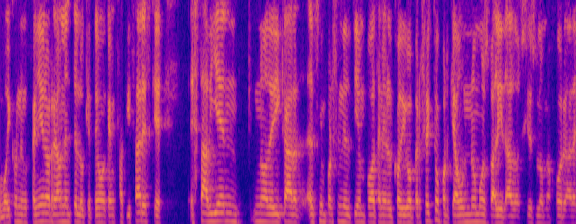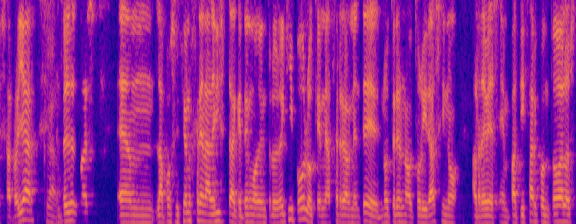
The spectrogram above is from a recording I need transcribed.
voy con un ingeniero, realmente lo que tengo que enfatizar es que está bien no dedicar el 100% del tiempo a tener el código perfecto porque aún no hemos validado si es lo mejor a desarrollar. Entonces es más em, la posición generalista que tengo dentro del equipo lo que me hace realmente no tener una autoridad, sino al revés, empatizar con todas, los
